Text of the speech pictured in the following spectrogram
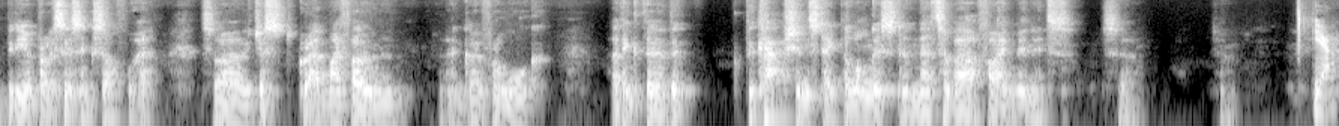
video processing software. So I would just grab my phone and, go for a walk. I think the, the, the captions take the longest, and that's about five minutes. So, yeah.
